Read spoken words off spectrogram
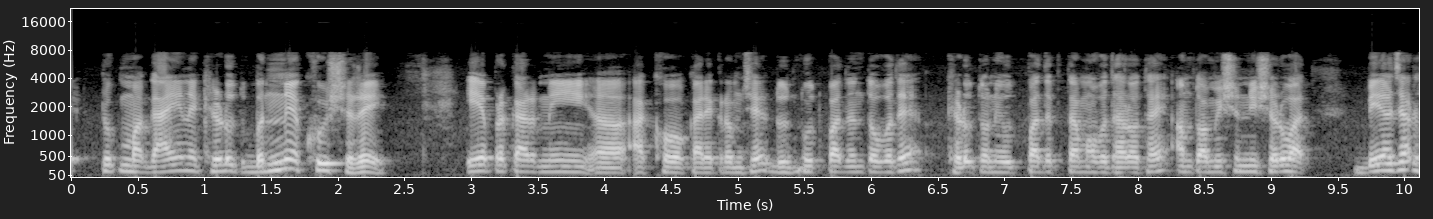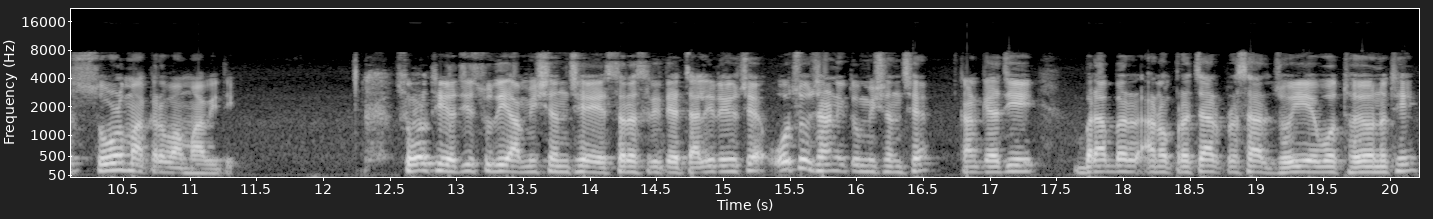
ટૂંકમાં ગાય અને ખેડૂત બંને ખુશ રહે. એ પ્રકારની આખો કાર્યક્રમ છે. દૂધનું ઉત્પાદન તો વધે, ખેડૂતોની ઉત્પાદકતામાં વધારો થાય. આમ તો આ મિશનની શરૂઆત બે હજાર સોળમાં કરવામાં આવી હતી. સોળથી હજી સુધી આ મિશન છે એ સરસ રીતે ચાલી રહ્યું છે. ઓછું જાણીતું મિશન છે, કારણ કે હજી બરાબર આનો પ્રચાર પ્રસાર જોઈએ એવો થયો નથી.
